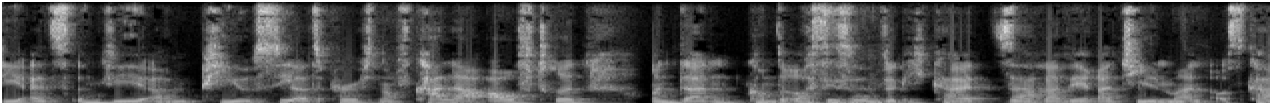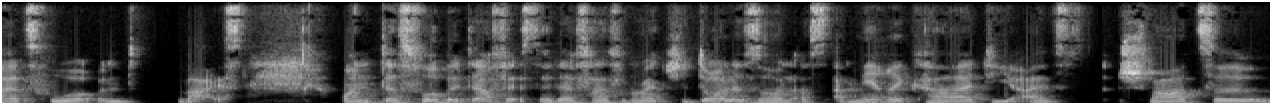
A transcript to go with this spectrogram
die als irgendwie ähm, POC, als Person of Color auftritt und dann kommt raus, sie ist in Wirklichkeit Sarah Vera Thielmann aus Karlsruhe und weiß. Und das Vorbild dafür ist ja der Fall von Rachel Dolezal aus Amerika, die als schwarze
